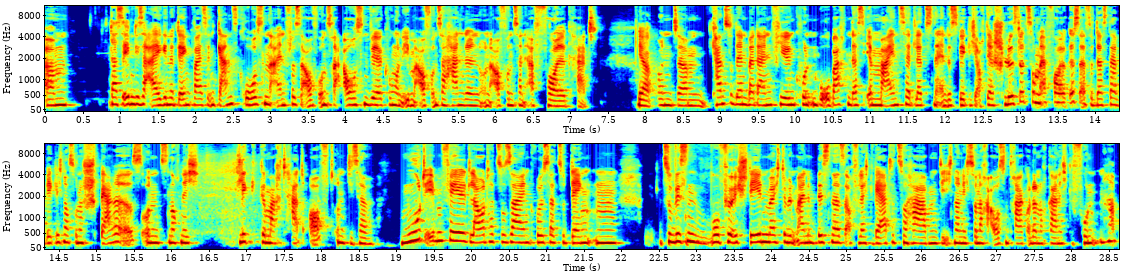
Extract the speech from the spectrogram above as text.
ähm, dass eben diese eigene Denkweise einen ganz großen Einfluss auf unsere Außenwirkung und eben auf unser Handeln und auf unseren Erfolg hat. Ja. Und ähm, kannst du denn bei deinen vielen Kunden beobachten, dass ihr Mindset letzten Endes wirklich auch der Schlüssel zum Erfolg ist? Also dass da wirklich noch so eine Sperre ist und es noch nicht Klick gemacht hat oft und dieser Mut eben fehlt, lauter zu sein, größer zu denken, zu wissen, wofür ich stehen möchte mit meinem Business, auch vielleicht Werte zu haben, die ich noch nicht so nach außen trage oder noch gar nicht gefunden habe?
